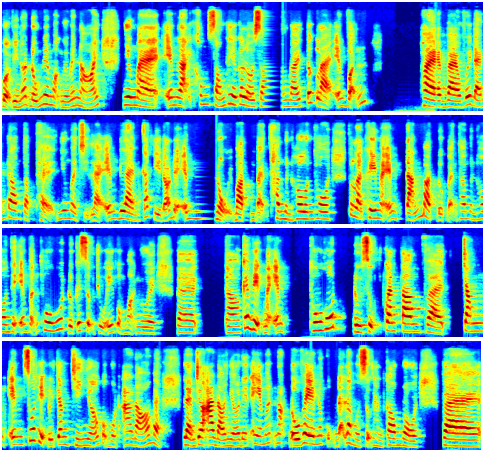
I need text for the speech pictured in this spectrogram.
Bởi vì nó đúng nên mọi người mới nói. Nhưng mà em lại không sống theo cái lối sống đấy. Tức là em vẫn hòa vào với đám đông tập thể nhưng mà chỉ là em làm cách gì đó để em nổi bật bản thân mình hơn thôi. Tức là khi mà em đánh bật được bản thân mình hơn thì em vẫn thu hút được cái sự chú ý của mọi người. Và uh, cái việc mà em thu hút được sự quan tâm và trong em xuất hiện được trong trí nhớ của một ai đó và làm cho ai đó nhớ đến em á nó đối với em nó cũng đã là một sự thành công rồi. Và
